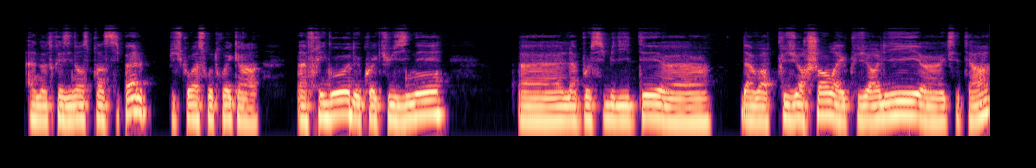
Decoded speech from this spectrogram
à notre résidence principale, puisqu'on va se retrouver avec un, frigo, de quoi cuisiner, la possibilité d'avoir plusieurs chambres avec plusieurs lits, etc.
